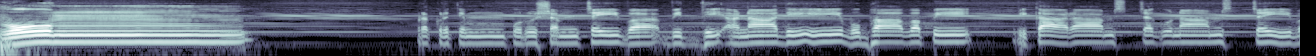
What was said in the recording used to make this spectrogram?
ॐ प्रकृतिं पुरुषं चैव विद्धि अनादिवुभावपि विकारांश्च गुणांश्चैव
